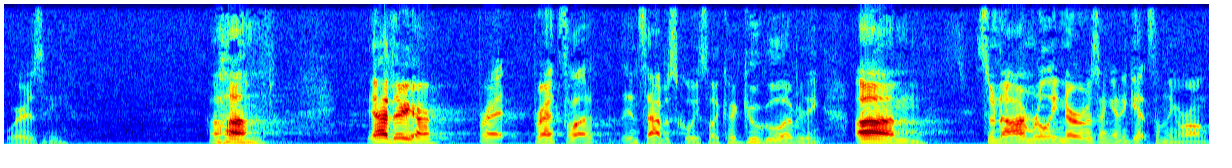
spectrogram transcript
Where is he? Um, yeah, there you are. Brett. Brett's in Sabbath school. He's like, I Google everything. Um, so now I'm really nervous. I'm going to get something wrong.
